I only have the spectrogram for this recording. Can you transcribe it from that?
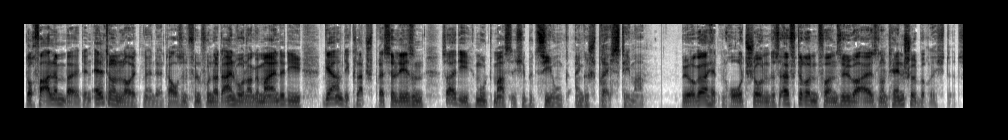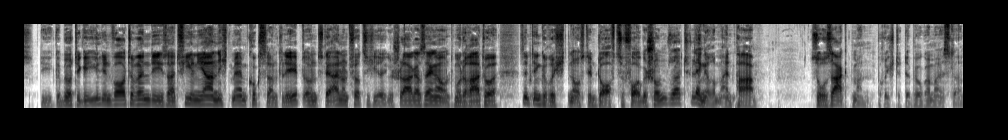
Doch vor allem bei den älteren Leuten in der 1500 Einwohnergemeinde, die gern die Klatschpresse lesen, sei die mutmaßliche Beziehung ein Gesprächsthema. Bürger hätten Roth schon des Öfteren von Silbereisen und Henschel berichtet. Die gebürtige Ilienworterin, die seit vielen Jahren nicht mehr im Kuxland lebt, und der 41-jährige Schlagersänger und Moderator sind den Gerüchten aus dem Dorf zufolge schon seit längerem ein Paar. So sagt man, berichtet der Bürgermeister.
